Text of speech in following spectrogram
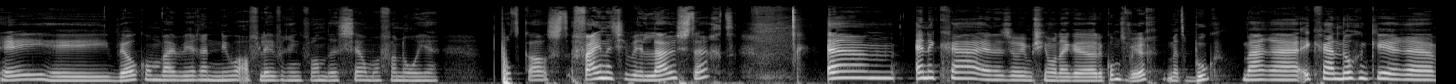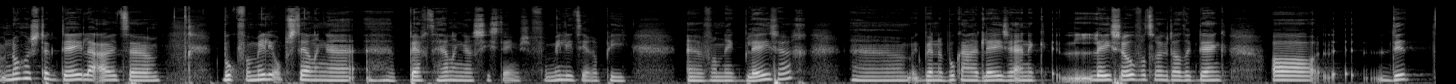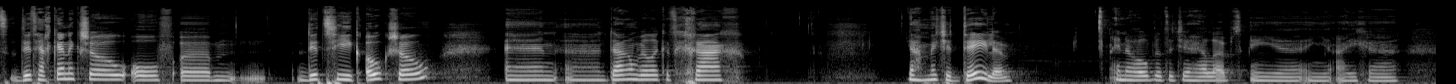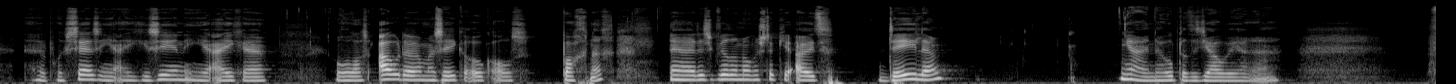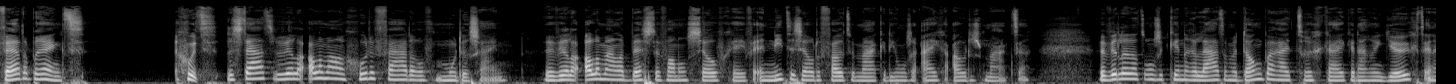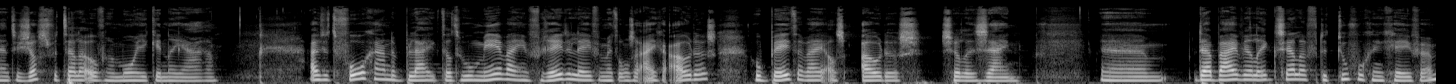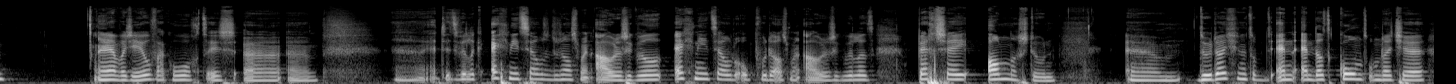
Hey, hey, welkom bij weer een nieuwe aflevering van de Selma van Nooyen podcast. Fijn dat je weer luistert. Ehm, en ik ga, en dan zul je misschien wel denken, er eh, komt weer met het boek. Maar uh, ik ga nog een keer, uh, nog een stuk delen uit het boek Familieopstellingen, Bert Hellinger, Systemische Familietherapie van Nick Blazer. Ehm, ik ben het boek aan het lezen en ik lees zoveel terug dat ik denk, oh, dit dit herken ik zo of um, dit zie ik ook zo. En uh, daarom wil ik het graag ja, met je delen. In de hoop dat het je helpt in je, in je eigen uh, proces, in je eigen gezin, in je eigen rol als ouder, maar zeker ook als partner. Uh, dus ik wil er nog een stukje uit delen. Ja, in de hoop dat het jou weer verder brengt. Goed, er staat: we willen allemaal een goede vader of moeder zijn. We willen allemaal het beste van onszelf geven en niet dezelfde fouten maken die onze eigen ouders maakten. We willen dat onze kinderen later met dankbaarheid terugkijken naar hun jeugd en enthousiast vertellen over hun mooie kinderjaren. Uit het voorgaande blijkt dat hoe meer wij in vrede leven met onze eigen ouders, hoe beter wij als ouders zullen zijn. Um, daarbij wil ik zelf de toevoeging geven uh, wat je heel vaak hoort is. Uh, dit wil ik echt niet hetzelfde doen als mijn ouders. Ik wil echt niet hetzelfde opvoeden als mijn ouders. Ik wil het per se anders doen. Um, doordat je het op. En, en dat komt omdat je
